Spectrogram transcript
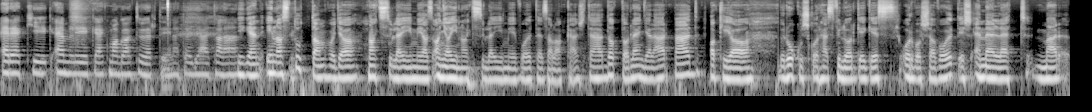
erekjék, emlékek, maga a történet egyáltalán? Igen, én azt tudtam, hogy a nagyszüleimé, az anyai nagyszüleimé volt ez a lakás. Tehát dr. Lengyel Árpád, aki a Rókus Kórház fülorgégész orvosa volt, és emellett már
